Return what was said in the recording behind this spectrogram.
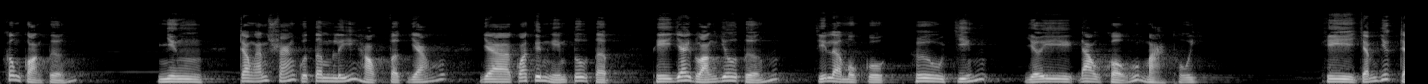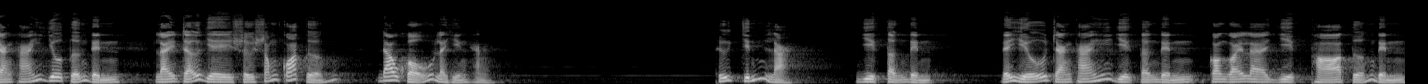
không không còn tưởng. Nhưng trong ánh sáng của tâm lý học Phật giáo và qua kinh nghiệm tu tập thì giai đoạn vô tưởng chỉ là một cuộc hưu chiến với đau khổ mà thôi. Khi chấm dứt trạng thái vô tưởng định lại trở về sự sống có tưởng, đau khổ là hiện hành. Thứ chín là diệt tận định. Để hiểu trạng thái diệt tận định còn gọi là diệt thọ tưởng định,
